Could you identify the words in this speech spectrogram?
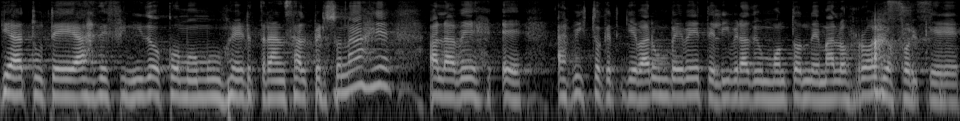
ya tú te has definido como mujer trans al personaje, a la vez eh, has visto que llevar un bebé te libra de un montón de malos rollos, ah, porque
